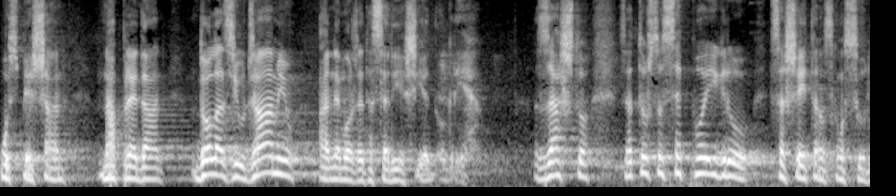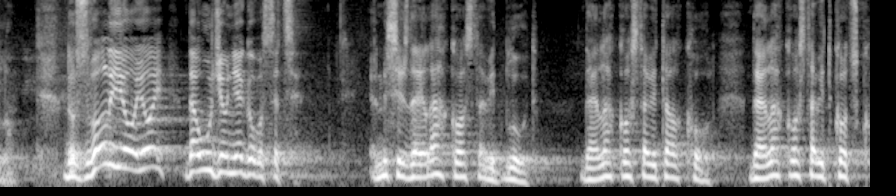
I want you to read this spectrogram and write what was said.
uspješan, napredan, dolazi u džamiju, a ne može da se riješi jednog grijeha. Zašto? Zato što se poigrao sa šeitanskom sudlom. Dozvolio joj da uđe u njegovo srce. Jer misliš da je lako ostaviti blud? da je lako ostaviti alkohol, da je lako ostaviti kocku,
